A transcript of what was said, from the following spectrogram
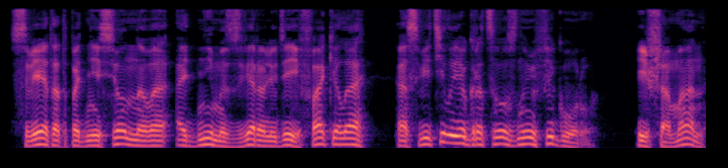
Свет от поднесенного одним из зверолюдей факела осветил ее грациозную фигуру, и шаман,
